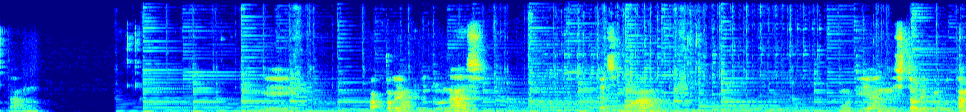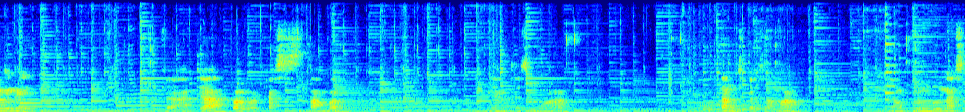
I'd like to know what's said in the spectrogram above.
tentang ini faktor yang belum lunas ada semua. Kemudian histori piutang ini juga ada per customer ini ada semua. Utang juga sama yang belum lunas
